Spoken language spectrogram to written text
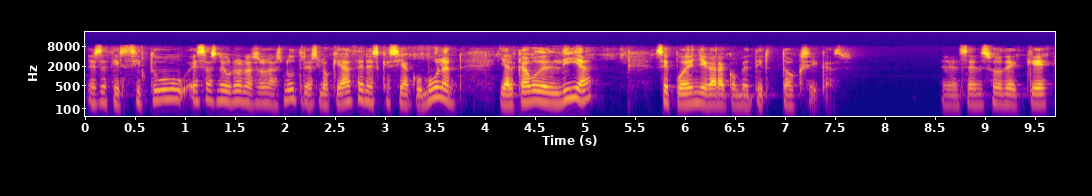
Es decir, si tú esas neuronas no las nutres, lo que hacen es que se acumulan y al cabo del día se pueden llegar a convertir tóxicas. En el senso de que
